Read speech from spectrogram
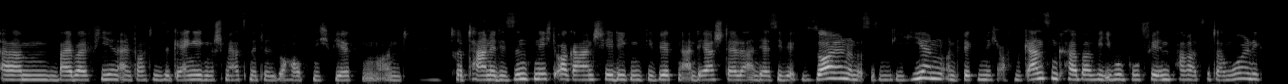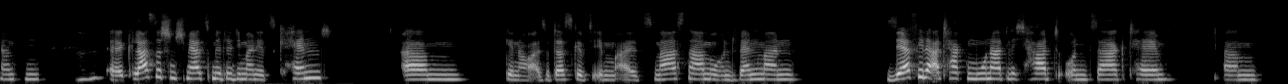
ähm, weil bei vielen einfach diese gängigen Schmerzmittel überhaupt nicht wirken. Und Triptane, die sind nicht organschädigend, die wirken an der Stelle, an der sie wirken sollen, und das ist im Gehirn und wirken nicht auf den ganzen Körper wie Ibuprofen, Paracetamol, die ganzen mhm. äh, klassischen Schmerzmittel, die man jetzt kennt. Ähm, genau, also das gibt es eben als Maßnahme. Und wenn man sehr viele Attacken monatlich hat und sagt, hey, ähm,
